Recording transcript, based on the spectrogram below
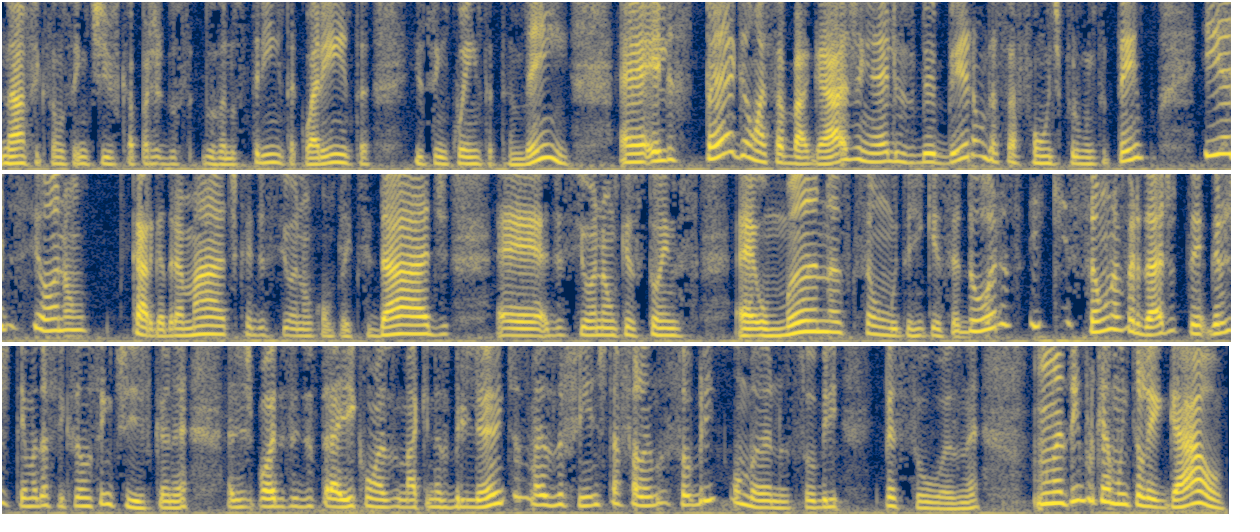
na ficção científica a partir dos, dos, anos 30, 40 e 50 também, é, eles pegam essa bagagem, né, eles beberam dessa fonte por muito tempo e adicionam carga dramática, adicionam complexidade, é, adicionam questões é, humanas que são muito enriquecedoras e que são, na verdade, o te grande tema da ficção científica, né? A gente pode se distrair com as máquinas brilhantes, mas no fim a gente está falando sobre humanos, sobre pessoas, né? Um exemplo que é muito legal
